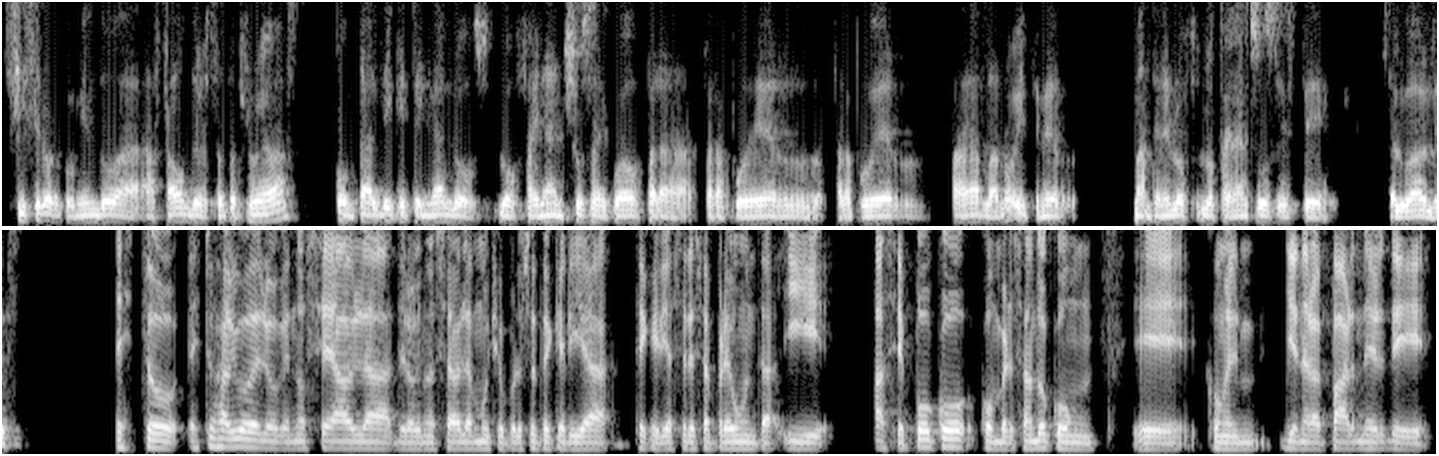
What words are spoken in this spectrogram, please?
sí se lo recomiendo a, a founders, startups nuevas, con tal de que tengan los, los financials adecuados para, para, poder, para poder pagarla, ¿no? Y tener, mantener los, los financials este, saludables. Esto, esto es algo de lo que no se habla, de lo que no se habla mucho, por eso te quería, te quería hacer esa pregunta. Y hace poco, conversando con, eh, con el general partner de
